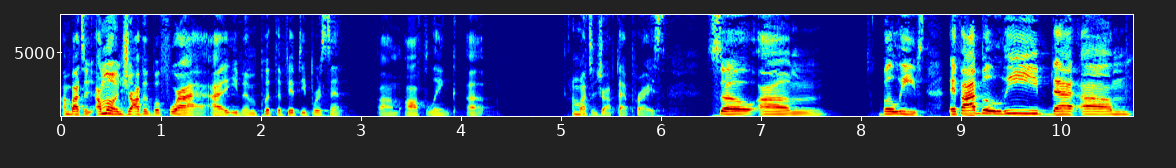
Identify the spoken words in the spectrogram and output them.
I'm about to, I'm gonna drop it before I, I even put the 50% um, off link up. I'm about to drop that price. So, um, beliefs. If I believe that, um,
